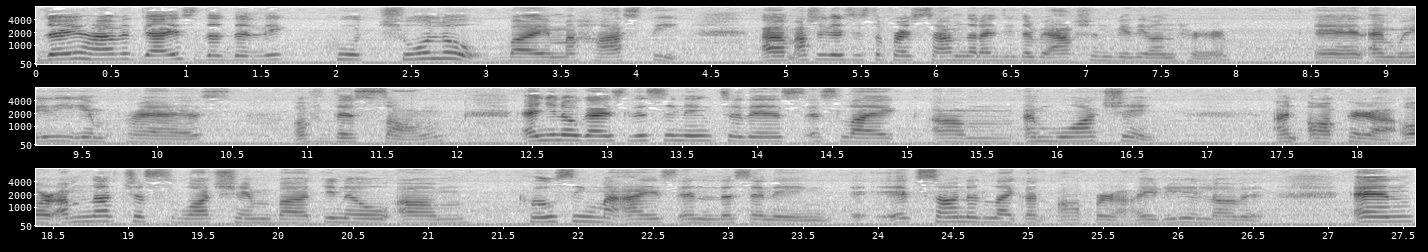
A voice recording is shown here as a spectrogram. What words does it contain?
There you have it guys. The Dele Koochooloo by Mahasti. Um, actually this is the first time that I did a reaction video on her. And I'm really impressed of this song. And you know guys listening to this is like um, I'm watching an opera. Or I'm not just watching but you know um, closing my eyes and listening. It, it sounded like an opera. I really love it. And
